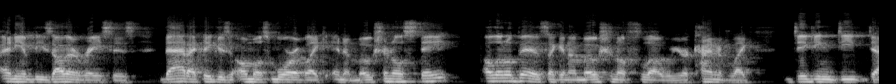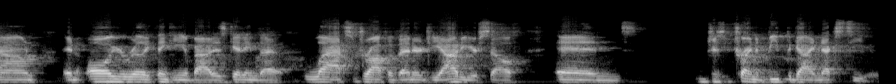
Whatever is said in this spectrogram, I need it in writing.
any of these other races, that I think is almost more of like an emotional state a little bit. It's like an emotional flow where you're kind of like digging deep down and all you're really thinking about is getting that last drop of energy out of yourself and just trying to beat the guy next to you.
